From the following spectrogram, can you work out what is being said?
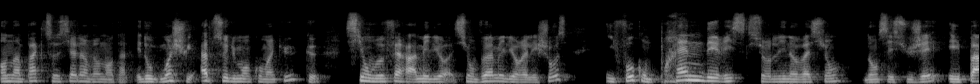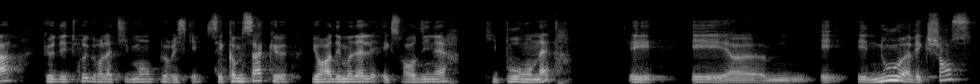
en impact social et environnemental. Et donc, moi, je suis absolument convaincu que si on veut faire améliorer, si on veut améliorer les choses, il faut qu'on prenne des risques sur l'innovation dans ces sujets et pas que des trucs relativement peu risqués. C'est comme ça qu'il y aura des modèles extraordinaires qui pourront naître. Et, et, euh, et, et nous, avec chance,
